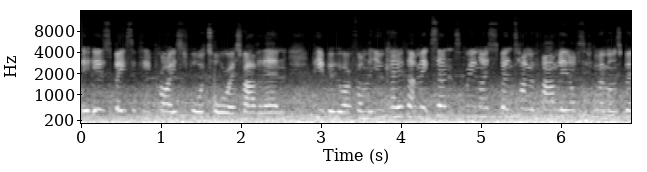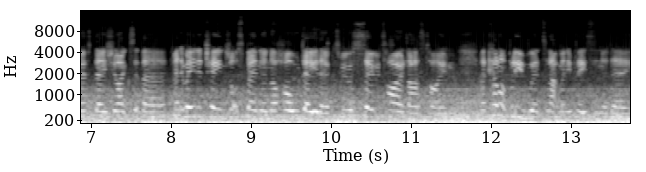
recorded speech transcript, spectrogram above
it is basically priced for tourists rather than people who are from the UK, if that makes sense. Really nice to spend time with family and obviously for my mum's birthday, she likes it there. And it made a change not spending the whole day there because we were so tired last time. I cannot believe we went to that many places in a day.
